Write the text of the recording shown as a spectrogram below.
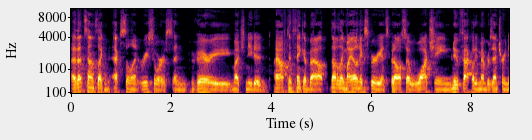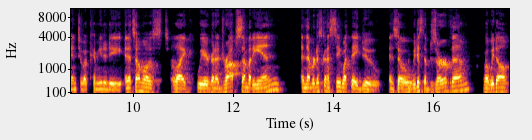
Uh, that sounds like an excellent resource and very much needed. I often think about not only my own experience, but also watching new faculty members entering into a community. And it's almost like we are going to drop somebody in and then we're just going to see what they do. And so we just observe them, but we don't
